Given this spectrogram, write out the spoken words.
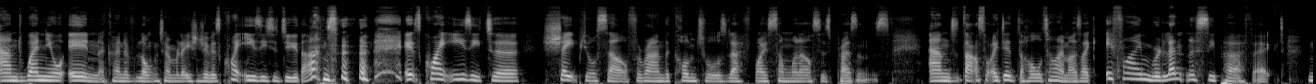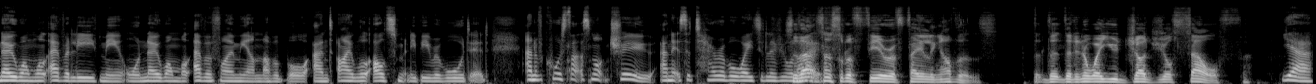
And when you're in a kind of long term relationship, it's quite easy to do that. it's quite easy to shape yourself around the contours left by someone else's presence. And that's what I did the whole time. I was like, if I'm relentlessly perfect, no one will ever leave me or no one will ever find me unlovable and I will ultimately be rewarded. And of course, that's not true. And it's a terrible way to live your so life. So that's a sort of fear of failing others. That, that, that in a way you judge yourself yeah.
